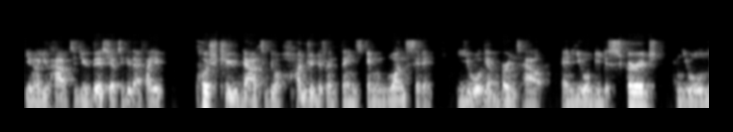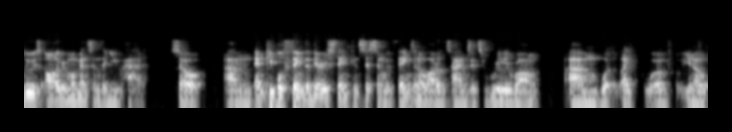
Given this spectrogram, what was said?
you know, you have to do this, you have to do that. If I push you down to do a hundred different things in one sitting, you will get burnt out and you will be discouraged and you will lose all your momentum that you had. So, um, and people think that they're staying consistent with things, and a lot of the times it's really wrong. Um, what like of you know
